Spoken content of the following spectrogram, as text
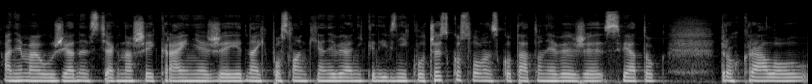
a nemajú žiaden vzťah k našej krajine, že jedna ich poslankyňa nevie ani kedy vzniklo Československo, táto nevie, že Sviatok troch kráľov uh,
